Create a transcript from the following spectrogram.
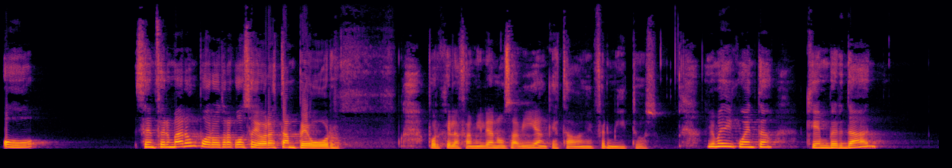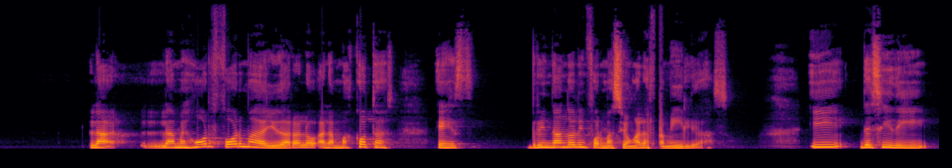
O se enfermaron por otra cosa y ahora están peor, porque la familia no sabían que estaban enfermitos. Yo me di cuenta que en verdad la, mejor forma de ayudar a, a las mascotas es brindando la información a las familias. Y decidí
